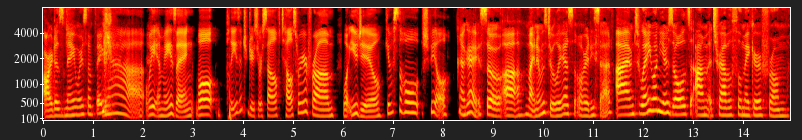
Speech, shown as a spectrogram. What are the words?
artist name or something. Yeah. Wait, amazing. Well, please introduce yourself. Tell us where you're from, what you do. Give us the whole spiel. Okay, so uh, my name is Julie, as already said. I'm 21 years old. I'm a travel filmmaker from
